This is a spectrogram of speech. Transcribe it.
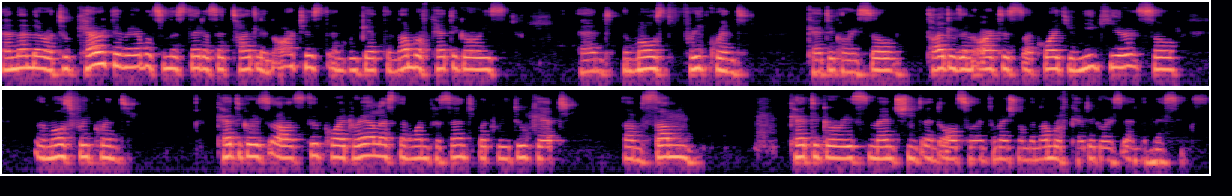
And then there are two character variables in this data set, title and artist, and we get the number of categories and the most frequent category. So titles and artists are quite unique here. So the most frequent categories are still quite rare, less than 1%, but we do get um, some categories mentioned and also information on the number of categories and the missings.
